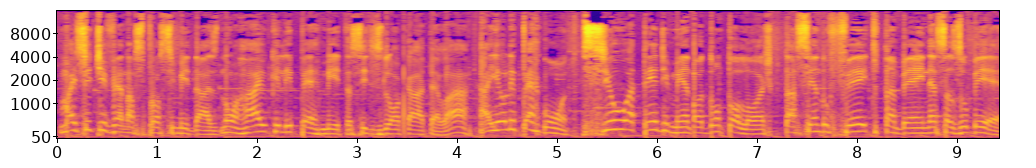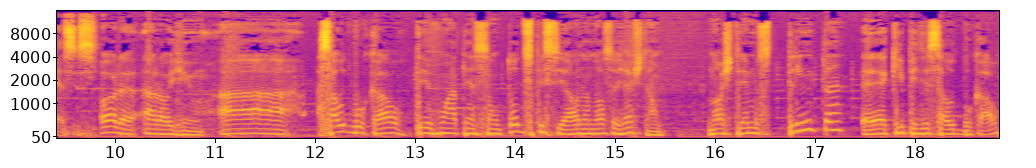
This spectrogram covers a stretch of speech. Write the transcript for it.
mas se tiver nas proximidades cidades, num raio que lhe permita se deslocar até lá, aí eu lhe pergunto, se o atendimento odontológico está sendo feito também nessas UBSs? Olha, Arojinho, a a saúde bucal teve uma atenção toda especial na nossa gestão. Nós temos 30 é, equipes de saúde bucal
